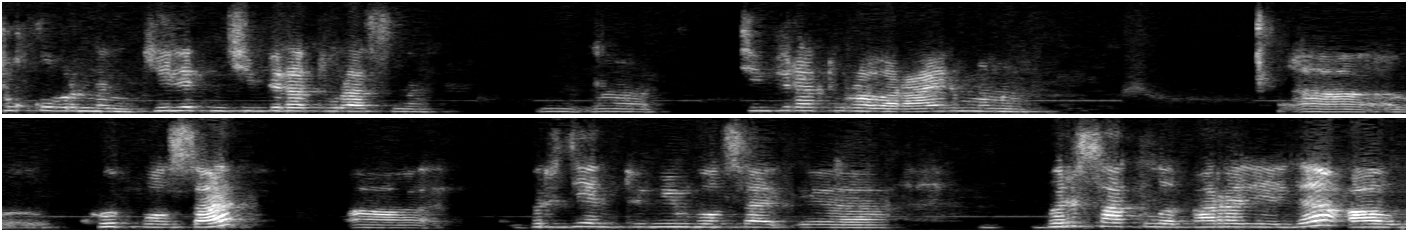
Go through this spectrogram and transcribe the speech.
су құбырының келетін температурасының температуралар айырымының көп болса бірден төмен болса бір сатылы параллельді ал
